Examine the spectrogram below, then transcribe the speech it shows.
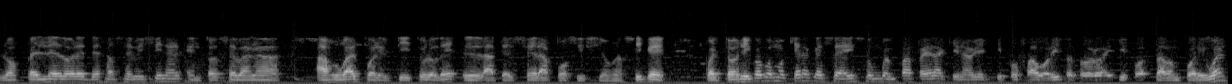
los perdedores de esa semifinal entonces van a, a jugar por el título de la tercera posición. Así que Puerto Rico, como quiera que sea, hizo un buen papel. Aquí no había equipo favorito, todos los equipos estaban por igual.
